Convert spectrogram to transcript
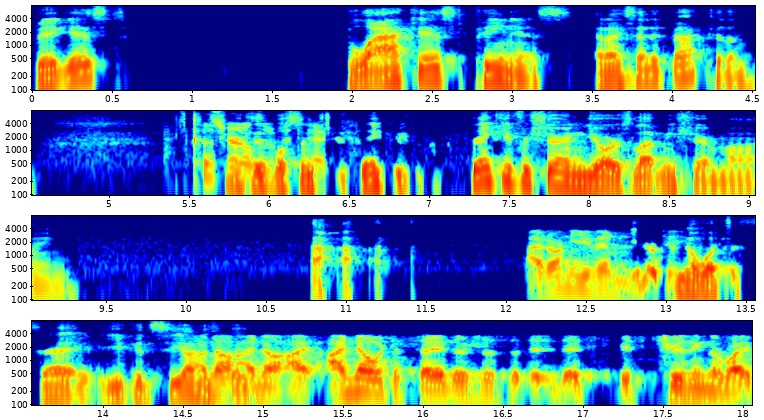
biggest, blackest penis, and I send it back to them. Because you're I a said, well, since you, thank you, thank you for sharing yours. Let me share mine. I don't even. doesn't know what to say. You can see on the I know, face. I know, I, I know what to say. There's just it, it's it's choosing the right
